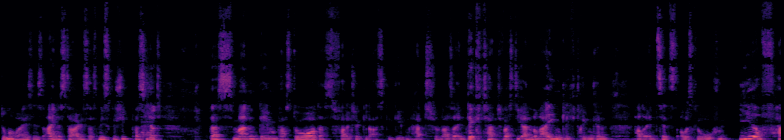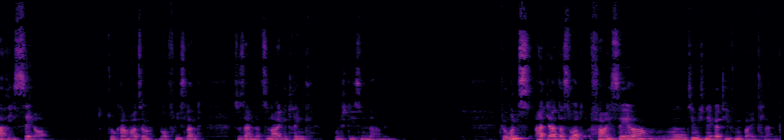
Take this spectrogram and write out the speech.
Dummerweise ist eines Tages das Missgeschick passiert, dass man dem Pastor das falsche Glas gegeben hat. Und als er entdeckt hat, was die anderen eigentlich trinken, hat er entsetzt ausgerufen, ihr Pharisäer. So kam also Nordfriesland zu seinem Nationalgetränk und diesem Namen. Für uns hat ja das Wort Pharisäer einen ziemlich negativen Beiklang.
